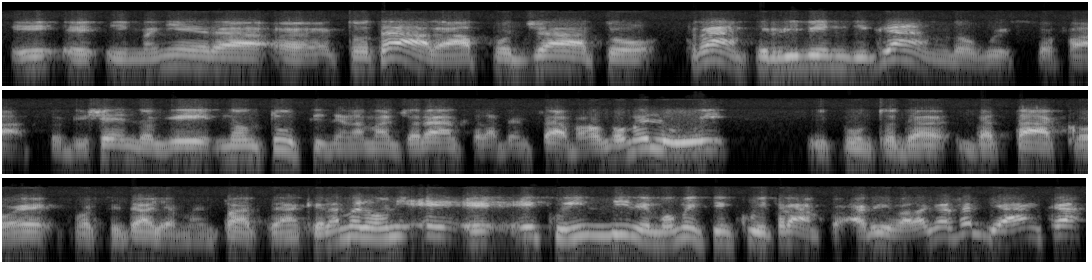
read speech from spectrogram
e, e in maniera eh, totale ha appoggiato Trump rivendicando questo fatto, dicendo che non tutti nella maggioranza la pensavano come lui, il punto da, d'attacco è Forza Italia, ma in parte anche la Meloni, e, e, e, quindi nel momento in cui Trump arriva alla Casa Bianca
